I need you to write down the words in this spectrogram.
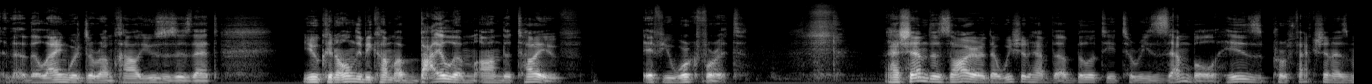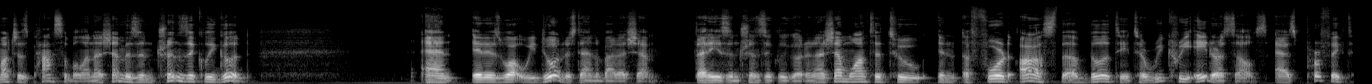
The, the language the Ramchal uses is that you can only become a bailim on the toiv if you work for it. Hashem desired that we should have the ability to resemble His perfection as much as possible, and Hashem is intrinsically good. And it is what we do understand about Hashem that He is intrinsically good. And Hashem wanted to in, afford us the ability to recreate ourselves as perfect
